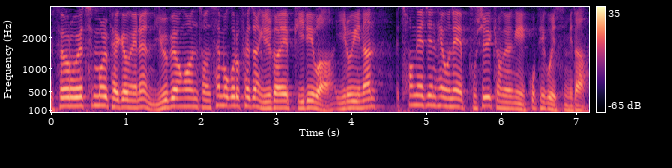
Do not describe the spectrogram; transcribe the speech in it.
세월호의 침몰 배경에는 유병원 전 세모그룹 회장 일가의 비리와 이로 인한 청해진 해운의 부실 경영이 꼽히고 있습니다.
